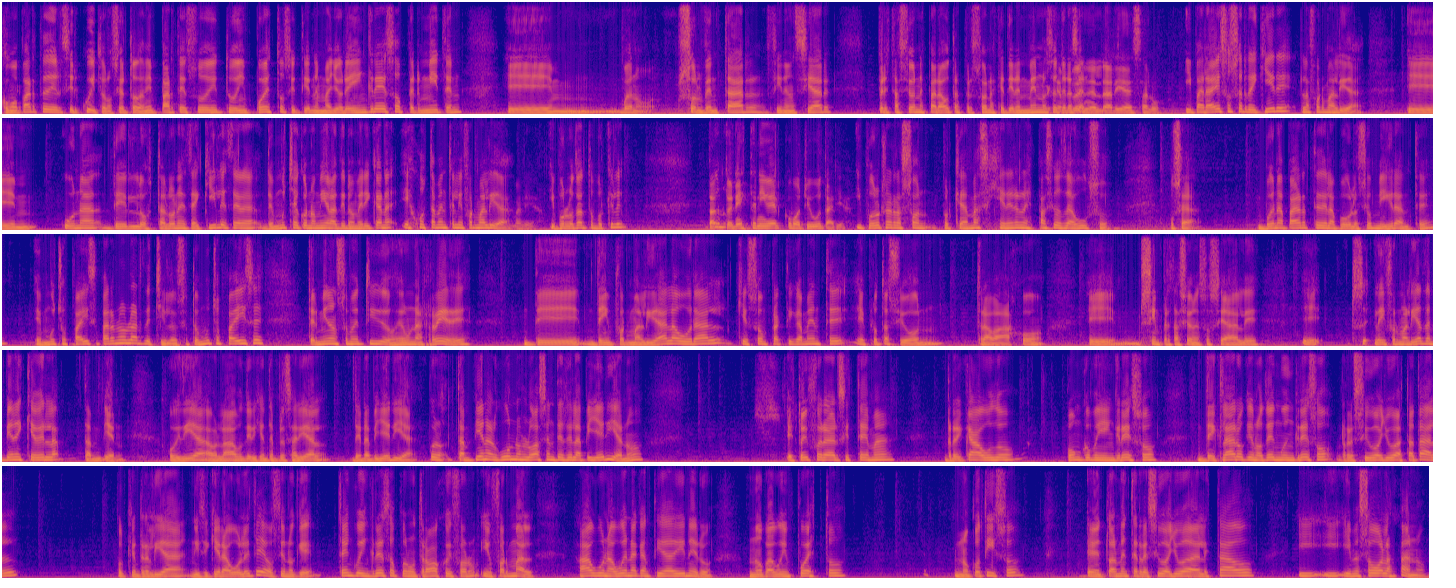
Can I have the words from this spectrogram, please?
como parte del circuito, ¿no es cierto? También parte de tus impuestos, si tienes mayores ingresos, permiten, eh, bueno, solventar, financiar prestaciones para otras personas que tienen menos, etcétera. En el área de salud. Y para eso se requiere la formalidad. Eh, una de los talones de Aquiles de, mucha economía latinoamericana es justamente la informalidad. Y por lo tanto, ¿por qué le, tanto en este nivel como tributaria. Y por otra razón, porque además generan espacios de abuso. O sea, buena parte de la población migrante en muchos países, para no hablar de Chile, ¿cierto? en muchos países terminan sometidos en unas redes de, informalidad laboral que son prácticamente explotación, trabajo, eh, sin prestaciones sociales. Eh, la informalidad también hay que verla también. Hoy día hablaba un dirigente empresarial de la pillería. Bueno, también algunos lo hacen desde la pillería, ¿no? Estoy fuera del sistema, recaudo, pongo mi ingreso, declaro que no tengo ingreso, recibo ayuda estatal, porque en realidad ni siquiera boleteo, sino que tengo ingresos por un trabajo informal, hago una buena cantidad de dinero, no pago impuestos, no cotizo, eventualmente recibo ayuda del Estado y, me sobo las manos.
